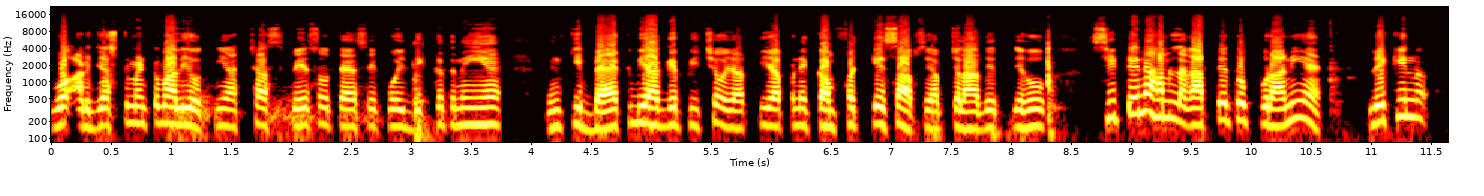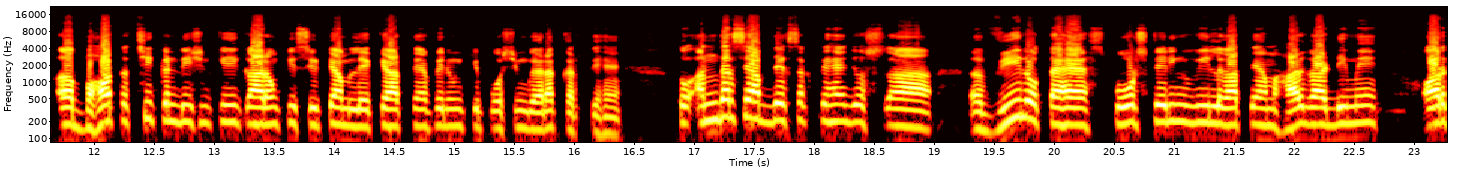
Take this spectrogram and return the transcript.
वो एडजस्टमेंट वाली होती हैं। अच्छा स्पेस होता है, ऐसे कोई दिक्कत नहीं है। इनकी बैक भी आगे पीछे हो जाती है अपने कंफर्ट के हिसाब से। आप चला देते हो। सीटें ना हम लगाते तो पुरानी है, लेकिन बहुत अच्छी कंडीशन की कारों की सीटें हम लेके आते हैं, फिर उनकी पोस्टिंग वगैरह करते हैं। तो अंदर से आप देख सकते हैं जो व्हील होता है स्पोर्ट स्टेयरिंग व्हील लगाते हैं हम हर गाड़ी में। और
